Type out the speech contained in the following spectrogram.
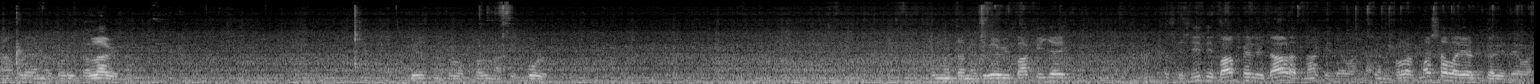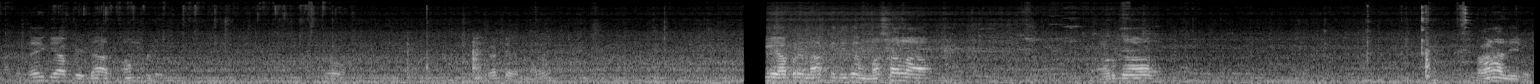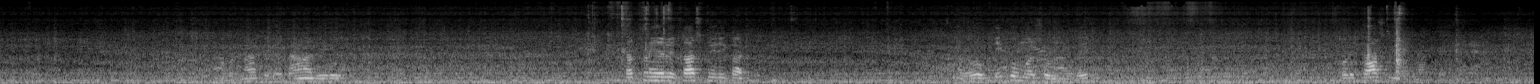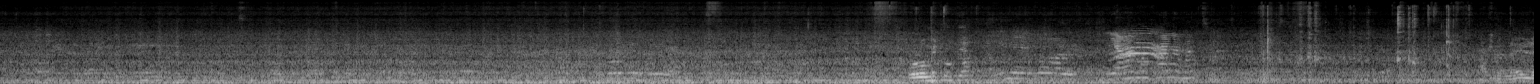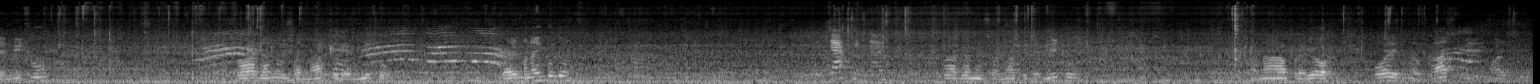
આપણે એને થોડીક હલાવી નાખી ગેસને થોડો ફળ નાખી ટમેટાની ગ્રેવી પાકી જાય. પછી સીધી બાફેલી દાળ જ નાખી દેવાની છે થોડાક મસાલા એડ કરી દેવાના થઈ ગઈ આપણી દાળ કમ્પ્લીટ ઘટે આપણે નાખી દીધા મસાલા, હળદર, ધાણા જીરું. આપણે નાખી દે ધાણા જીરું. ચટણી એટલે કાશ્મીરી કાઢ થોડુંક તીખું મરચું નાખી દઈ થોડી કાશ્મીરી નાખી દઈ. થોડું મીઠું ક્યાં આપણે લઈ લે મીઠું સ્વાદ અનુસાર નાખી દે મીઠું ભાઈ નાખ્યું હતું ચાખી નાખ સ્વાદ અનુસાર નાખી દે મીઠું. અને આપણે જો ઓરિજિનલ કાશ્મીરી મરચી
